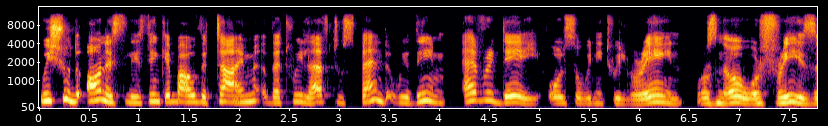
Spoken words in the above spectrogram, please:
We should honestly think about the time that we'll have to spend with him every day, also when it will rain or snow or freeze.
